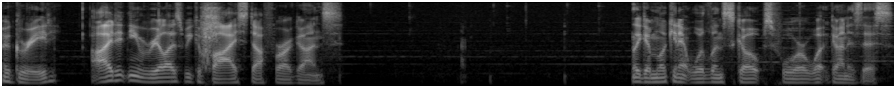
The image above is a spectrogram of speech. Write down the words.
Agreed. I didn't even realize we could buy stuff for our guns. Like I'm looking at woodland scopes for what gun is this?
